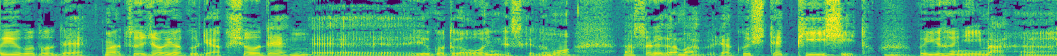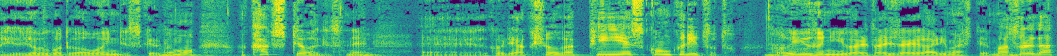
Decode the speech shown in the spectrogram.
いうことで、まあ、通常よく略称で、うん、えー、いうことが多いんですけども、うん、それがまあ略して PC というふうに今、呼ぶことが多いんですけれども、かつてはですね、えー、これ略称が PS コンクリートというふうに言われた時代がありまして、まあ、それが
